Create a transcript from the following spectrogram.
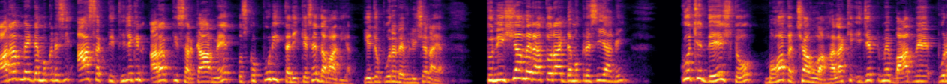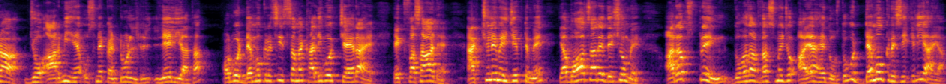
अरब में डेमोक्रेसी आ सकती थी, लेकिन अरब की सरकार ने उसको पूरी तरीके से दबा दिया। ये जो पूरा रेवोल्यूशन आया। तुनिशिया में रातों रात डेमोक्रेसी आ गई। कुछ देश तो बहुत अच्छा हुआ। हालाँकि इजिप्ट में बाद में पूरा जो आर्मी है, उसने कंट्रोल ले लिया था और वो डेमोक्रेसी इस समय खाली वो चेहरा है, एक फसाड है। एक्चुअली में इजिप्ट में या बहुत सारे देशों में, अरब स्प्रिंग 2010 में जो आया है दोस्तों, वो डेमोक्रेसी के लिए आया।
